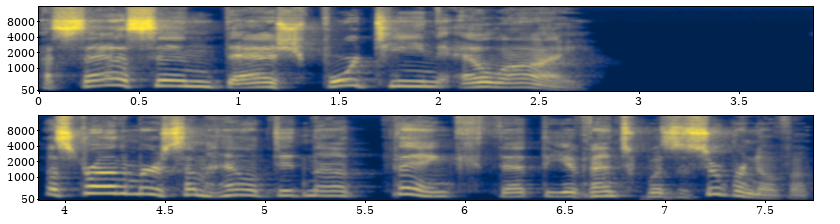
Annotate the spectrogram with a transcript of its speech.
Assassin 14 LI, Astronomers somehow did not think that the event was a supernova,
